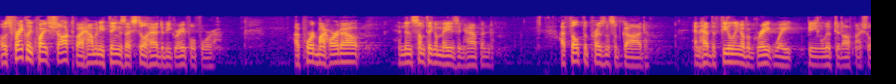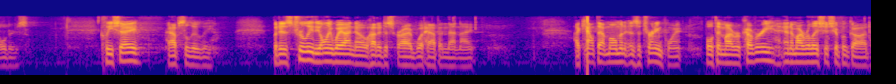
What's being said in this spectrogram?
I was frankly quite shocked by how many things I still had to be grateful for. I poured my heart out, and then something amazing happened. I felt the presence of God and had the feeling of a great weight being lifted off my shoulders. Cliche? Absolutely. But it is truly the only way I know how to describe what happened that night. I count that moment as a turning point, both in my recovery and in my relationship with God.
